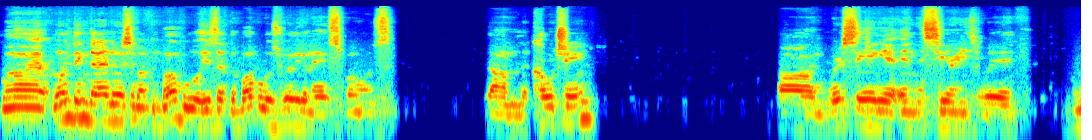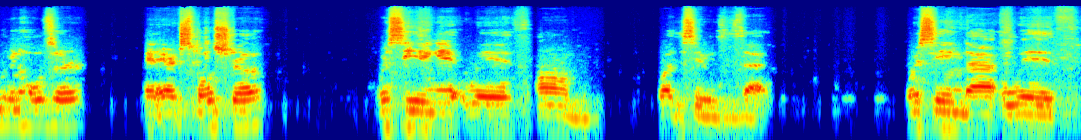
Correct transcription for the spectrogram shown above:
But one thing that I noticed about the bubble is that the bubble is really going to expose um, the coaching. Um, we're seeing it in the series with Budenholzer and Erik Spoelstra. We're seeing it with um, what the series is that? We're seeing that with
